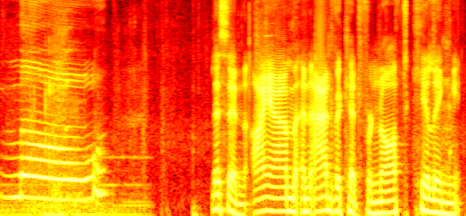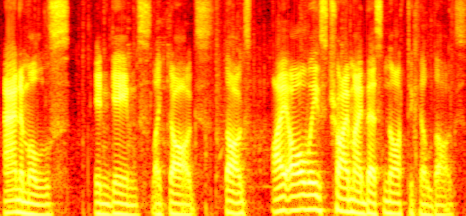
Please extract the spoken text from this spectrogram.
no. Listen, I am an advocate for not killing animals in games, like dogs. Dogs. I always try my best not to kill dogs.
